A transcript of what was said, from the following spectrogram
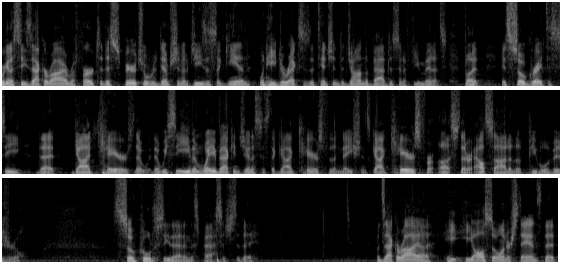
We're going to see Zechariah refer to this spiritual redemption of Jesus again when he directs his attention to John the Baptist in a few minutes. But it's so great to see that God cares, that, that we see even way back in Genesis that God cares for the nations. God cares for us that are outside of the people of Israel. So cool to see that in this passage today. But Zechariah, he, he also understands that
